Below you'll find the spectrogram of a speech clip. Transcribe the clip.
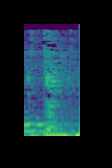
you.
